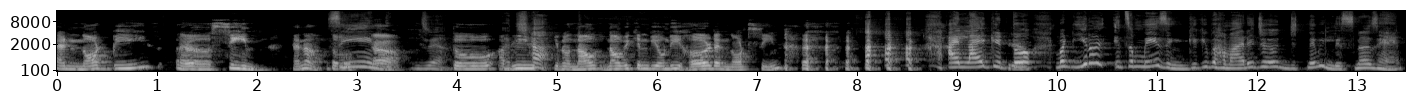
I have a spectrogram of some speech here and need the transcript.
and not be seen है ना? तो। तो अभी। You know now now we can be only heard and not seen I like it तो but you know it's amazing क्योंकि हमारे जो जितने भी लिसनर्स हैं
